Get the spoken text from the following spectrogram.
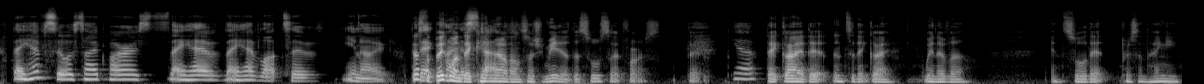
They have suicide forests. They have they have lots of you know. That's that the big one that stuff. came out on social media. The suicide forest. That yeah. That guy, that internet guy, went over and saw that person hanging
